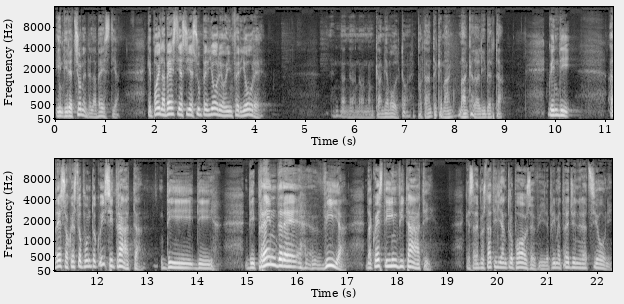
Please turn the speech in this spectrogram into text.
in direzione della bestia. Che poi la bestia sia superiore o inferiore, no, no, no, non cambia molto, l'importante è che man- manca la libertà. Quindi adesso a questo punto qui si tratta di, di di prendere via da questi invitati, che sarebbero stati gli antroposofi, le prime tre generazioni,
